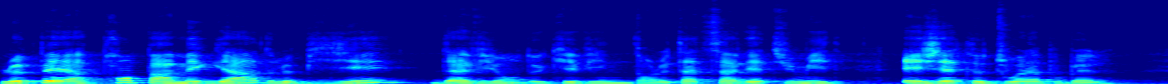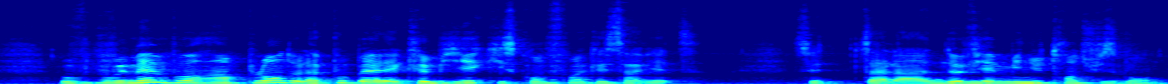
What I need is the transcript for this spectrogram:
le père prend par mégarde le billet d'avion de Kevin dans le tas de serviettes humides et jette le tout à la poubelle. Vous pouvez même voir un plan de la poubelle avec le billet qui se confond avec les serviettes. C'est à la 9e minute 38 secondes.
